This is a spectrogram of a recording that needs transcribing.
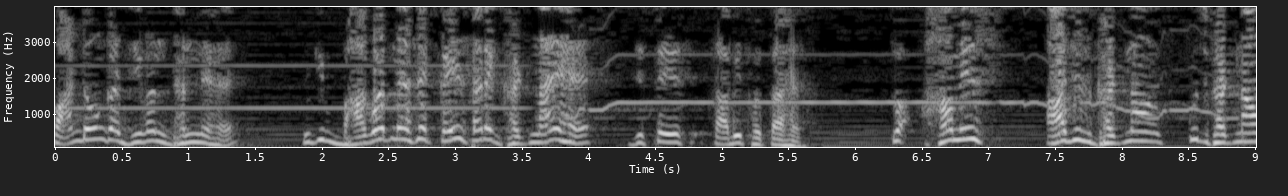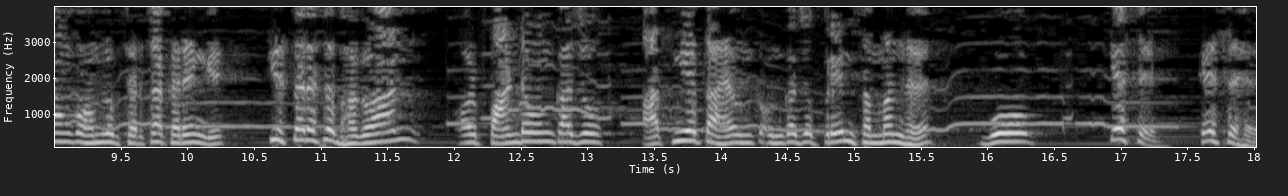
पांडवों का जीवन धन्य है, क्योंकि भागवत में ऐसे कई सारे घटनाएँ हैं जिससे ये साबित होता है। तो हम इस, आज इस घटना, कुछ घटनाओं को हम लोग चर्चा करेंगे, किस तरह से भगवान और पांडवों का जो आत्मीयता है, उनका उनका जो प्रेम संबंध है, वो कैसे कैसे है?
